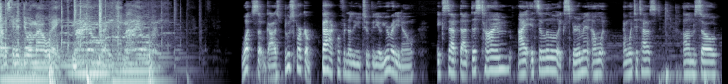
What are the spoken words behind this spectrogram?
I'm just gonna do it my way, my own way, my own way. What's up guys, Blue Sparker back with another YouTube video, you already know. Except that this time, I it's a little experiment I want I want to test. Um, so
